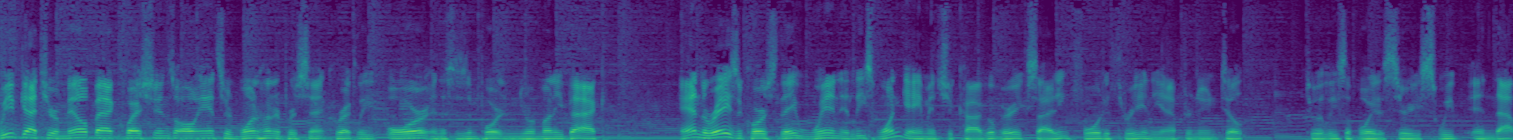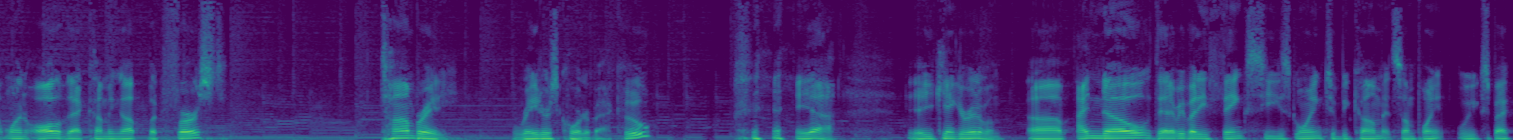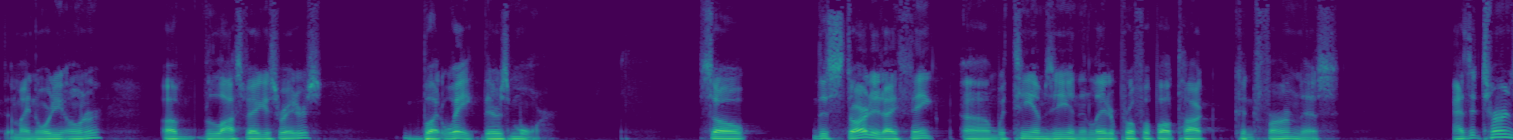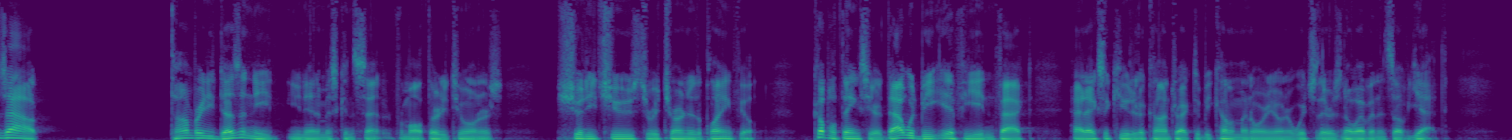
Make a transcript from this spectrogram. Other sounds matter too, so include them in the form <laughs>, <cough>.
We've got your mailbag questions all answered 100% correctly, or, and this is important, your money back. And the Rays, of course, they win at least one game in Chicago. Very exciting, four to three in the afternoon tilt to at least avoid a series sweep in that one. All of that coming up. But first, Tom Brady, Raiders quarterback. Who? <laughs> yeah. Yeah, you can't get rid of him. Uh, I know that everybody thinks he's going to become, at some point, we expect, a minority owner of the Las Vegas Raiders. But wait, there's more. So this started, I think, um, with TMZ and then later Pro Football Talk confirmed this. As it turns out, Tom Brady doesn't need unanimous consent from all 32 owners should he choose to return to the playing field couple things here. That would be if he, in fact, had executed a contract to become a minority owner, which there is no evidence of yet.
